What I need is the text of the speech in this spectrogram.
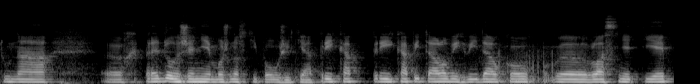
tu na predlženie možností použitia. Pri, kap, pri kapitálových výdavkoch eh, vlastne tie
